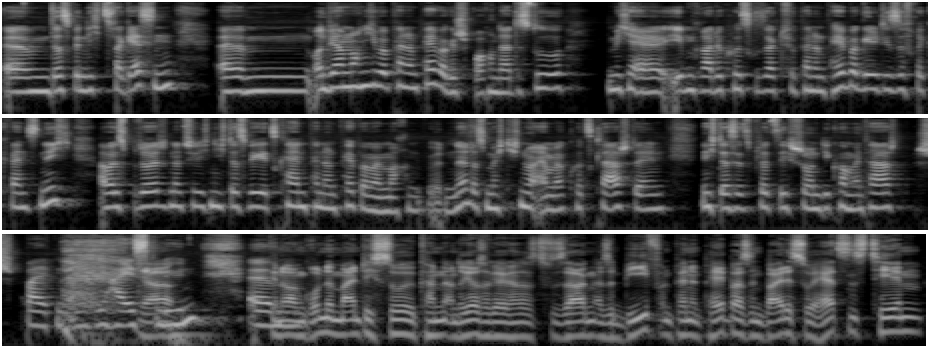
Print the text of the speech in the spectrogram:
ähm, dass wir nichts vergessen. Ähm, und wir haben noch nicht über Pen and Paper gesprochen. Da hattest du, Michael, eben gerade kurz gesagt, für Pen and Paper gilt diese Frequenz nicht. Aber das bedeutet natürlich nicht, dass wir jetzt keinen Pen and Paper mehr machen würden. Ne? Das möchte ich nur einmal kurz klarstellen. Nicht, dass jetzt plötzlich schon die Kommentarspalten irgendwie heiß ja, glühen. Ähm, genau, im Grunde meinte ich so, kann Andreas auch dazu sagen, also Beef und Pen and Paper sind beides so Herzensthemen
